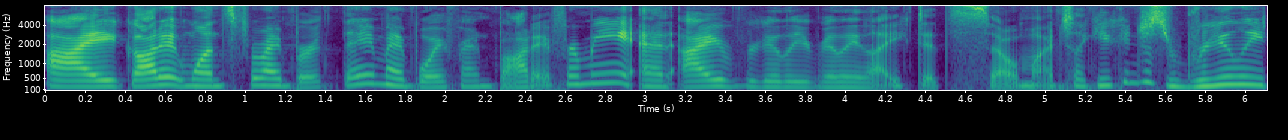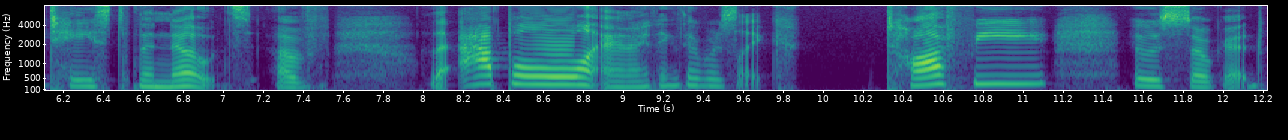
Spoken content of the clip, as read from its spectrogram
I got it once for my birthday. My boyfriend bought it for me, and I really, really liked it so much. Like you can just really taste the notes of the apple, and I think there was like toffee. It was so good.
